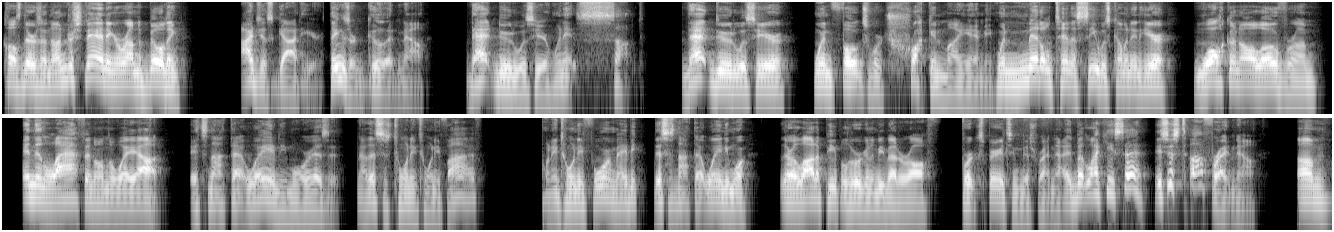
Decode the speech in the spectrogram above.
because there's an understanding around the building. I just got here. Things are good now. That dude was here when it sucked. That dude was here when folks were trucking Miami, when Middle Tennessee was coming in here, walking all over them, and then laughing on the way out. It's not that way anymore, is it? Now, this is 2025, 2024, maybe. This is not that way anymore. There are a lot of people who are going to be better off for experiencing this right now. But like he said, it's just tough right now. Um,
